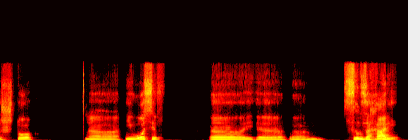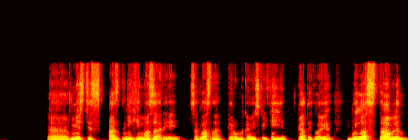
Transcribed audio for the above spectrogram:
что э, Иосиф, э, э, э, сын Захарии, э, вместе с неким Азарией, согласно первой Маковейской книге, в пятой главе, был оставлен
